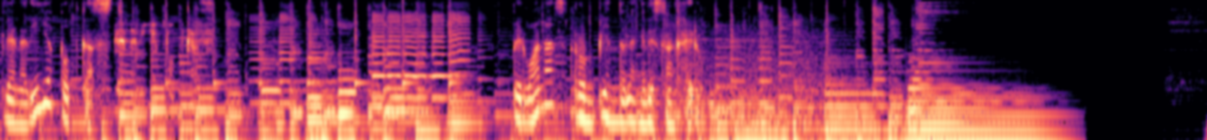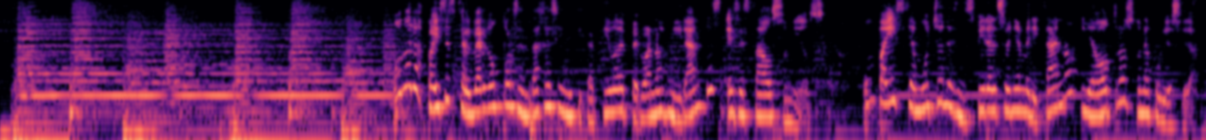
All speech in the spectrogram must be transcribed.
Granadilla Podcast. Granadilla Podcast. Peruanas rompiéndola en el extranjero. Uno de los países que alberga un porcentaje significativo de peruanos migrantes es Estados Unidos, un país que a muchos les inspira el sueño americano y a otros una curiosidad.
